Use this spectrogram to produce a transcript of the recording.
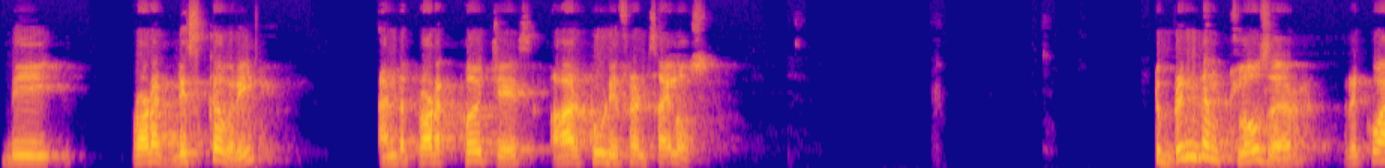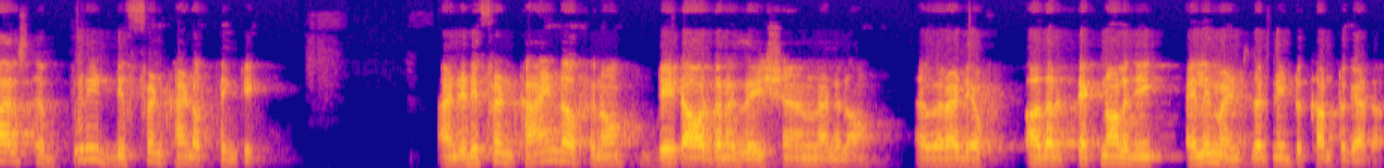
the product discovery and the product purchase are two different silos. To bring them closer requires a very different kind of thinking and a different kind of you know data organization and you know a variety of other technology elements that need to come together.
